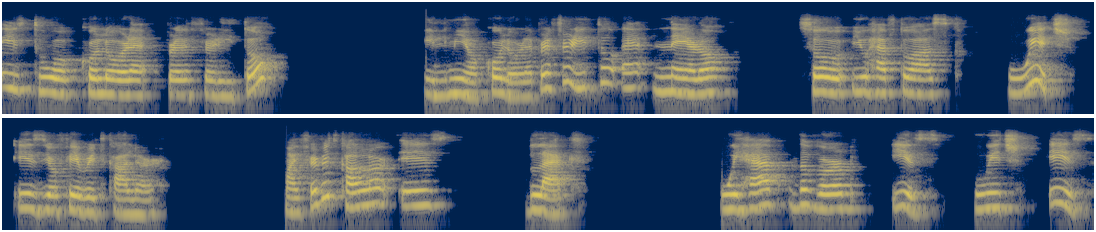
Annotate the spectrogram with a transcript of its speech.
Il tuo colore preferito? Il mio colore preferito è nero. So you have to ask which is your favorite color? My favorite color is black. We have the verb is, which is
